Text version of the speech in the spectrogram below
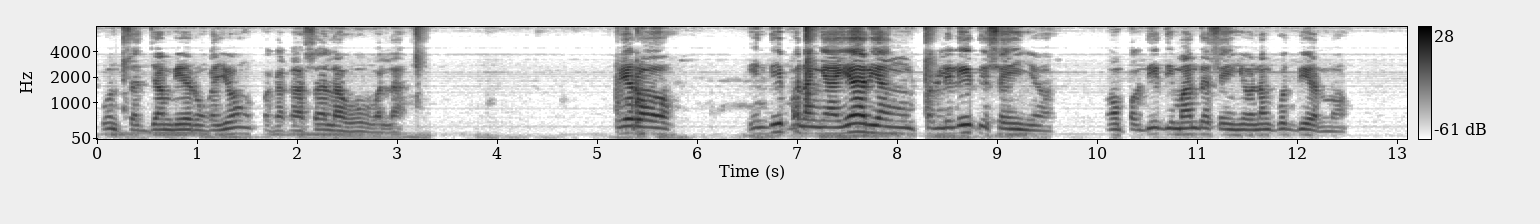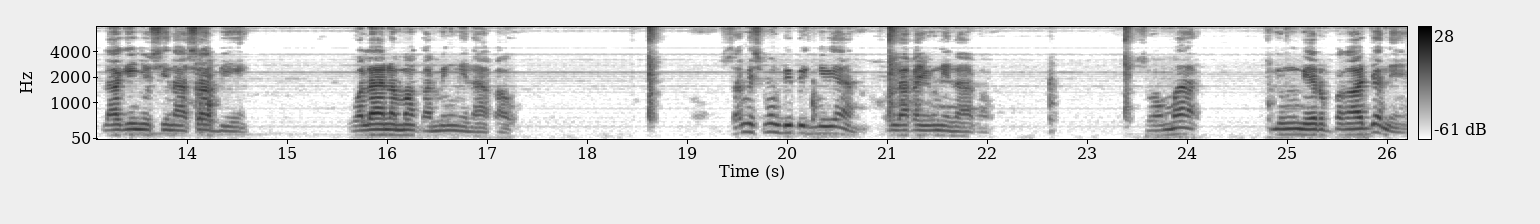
kung sadyang meron kayong pagkakasala o wala. Pero hindi pa nangyayari ang paglilitis sa inyo o pagdidimanda sa inyo ng gobyerno, lagi nyo sinasabi, wala naman kaming ninakaw. Sa mismong bibig nyo yan, wala kayong ninakaw. So, ma, yung meron pa nga dyan eh,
